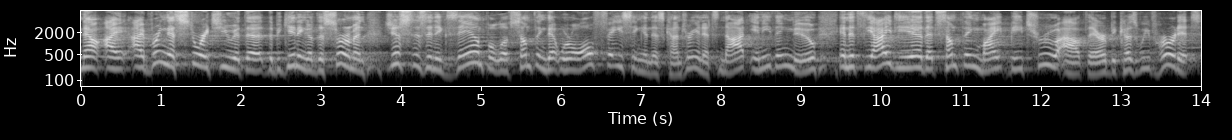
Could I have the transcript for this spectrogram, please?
Now, I, I bring this story to you at the, the beginning of the sermon just as an example of something that we're all facing in this country, and it's not anything new. And it's the idea that something might be true out there because we've heard it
